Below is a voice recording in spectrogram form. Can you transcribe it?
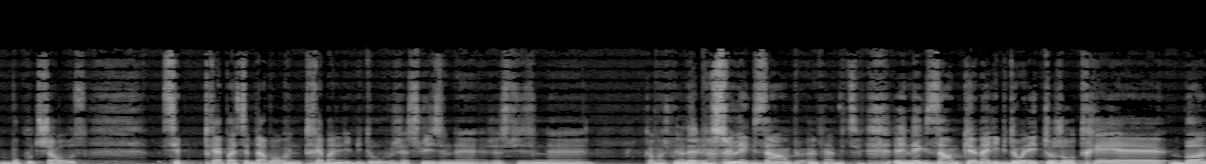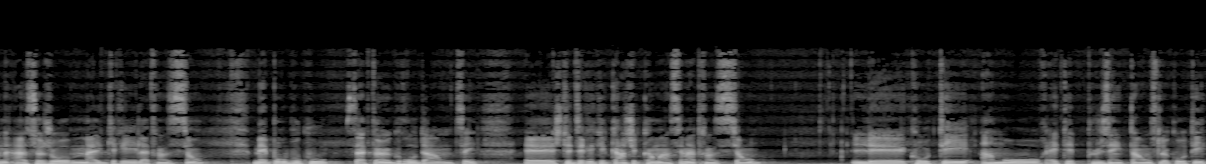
beaucoup de choses. C'est très possible d'avoir une très bonne libido. Je suis une. Je suis une. Comment je peux Une dire? Un- exemple, un habitué. Un exemple que ma libido, elle est toujours très euh, bonne à ce jour, malgré la transition. Mais pour beaucoup, ça fait un gros down, tu sais. Euh, je te dirais que quand j'ai commencé ma transition, le côté amour était plus intense. Le côté,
